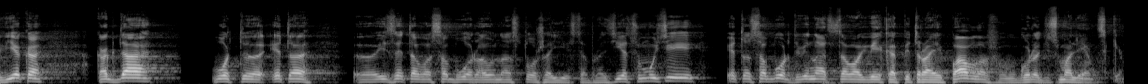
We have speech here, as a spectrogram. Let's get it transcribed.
века, когда вот э, это, э, из этого собора у нас тоже есть образец в музее. Это собор 12 века Петра и Павла в городе Смоленске.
